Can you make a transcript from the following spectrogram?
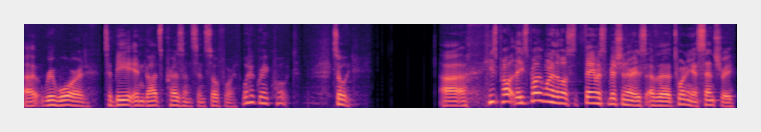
uh, reward to be in God's presence and so forth. What a great quote. So uh, he's, probably, he's probably one of the most famous missionaries of the 20th century.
